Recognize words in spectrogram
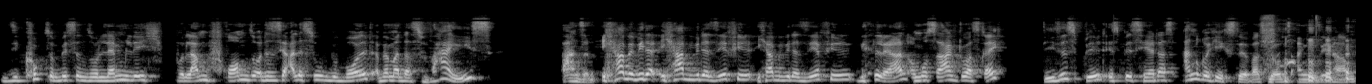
sie guckt so ein bisschen so lämmlich, lammfromm, so, und das ist ja alles so gewollt. Aber wenn man das weiß, Wahnsinn. Ich habe wieder, ich habe wieder sehr viel, ich habe wieder sehr viel gelernt und muss sagen, du hast recht. Dieses Bild ist bisher das anrüchigste, was wir uns angesehen haben.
